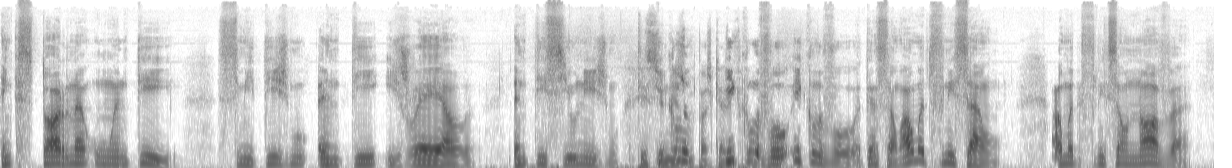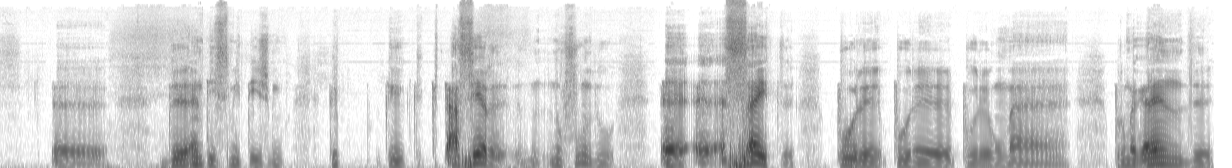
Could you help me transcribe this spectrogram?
em que se torna um antissemitismo anti-Israel, anti-sionismo. Anti-sionismo, e, que, e, que levou, e que levou, atenção, há uma definição, há uma definição nova. Uh, de antissemitismo que, que, que está a ser, no fundo, uh, aceite por, por, por, uma, por uma grande,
